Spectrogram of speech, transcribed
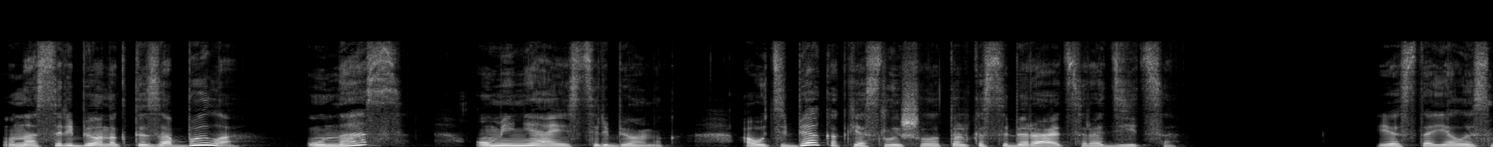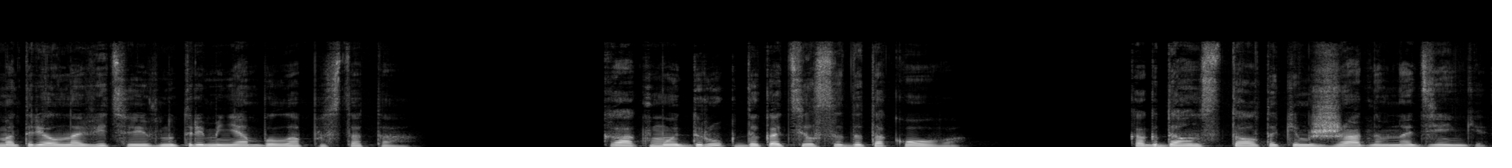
«У нас ребенок, ты забыла? У нас? У меня есть ребенок, а у тебя, как я слышала, только собирается родиться». Я стоял и смотрел на Витю, и внутри меня была пустота. Как мой друг докатился до такого? Когда он стал таким жадным на деньги?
